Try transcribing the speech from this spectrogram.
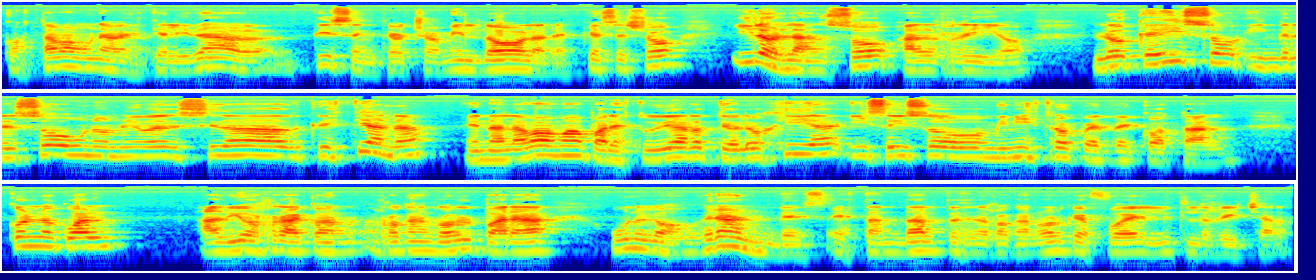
costaba una bestialidad, dicen que 8 mil dólares, qué sé yo, y los lanzó al río. Lo que hizo, ingresó a una universidad cristiana en Alabama para estudiar teología y se hizo ministro pentecostal. Con lo cual, adiós rock and, roll para uno de los grandes estandartes de rock and roll que fue Little Richard.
